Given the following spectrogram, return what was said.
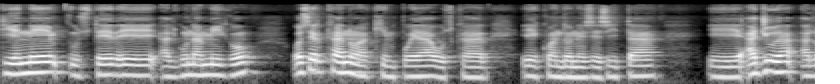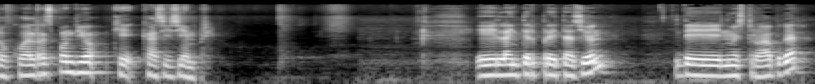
tiene usted algún amigo o cercano a quien pueda buscar eh, cuando necesita eh, ayuda, a lo cual respondió que casi siempre. Eh, la interpretación de nuestro Apgar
